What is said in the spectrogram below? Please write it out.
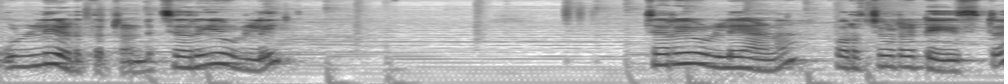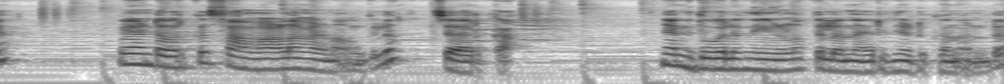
ഉള്ളി എടുത്തിട്ടുണ്ട്. ചെറിയ ഉള്ളി. ചെറിയ ഉള്ളിയാണ് കുറച്ചുകൂടെ ടേസ്റ്റ് വേണ്ടവർക്ക് സവാള വേണമെങ്കിലും ചേർക്കാം. ഞാൻ ഇതുപോലെ നീളത്തിലൊന്ന് അരിഞ്ഞെടുക്കുന്നുണ്ട്.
